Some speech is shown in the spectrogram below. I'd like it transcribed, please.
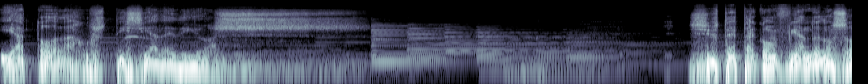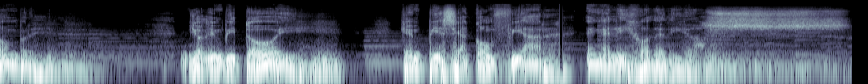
y a toda la justicia de Dios. Si usted está confiando en los hombres, yo le invito hoy que empiece a confiar en el Hijo de Dios.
